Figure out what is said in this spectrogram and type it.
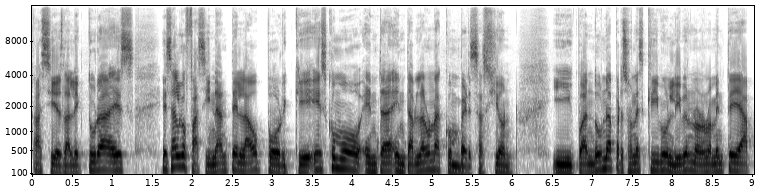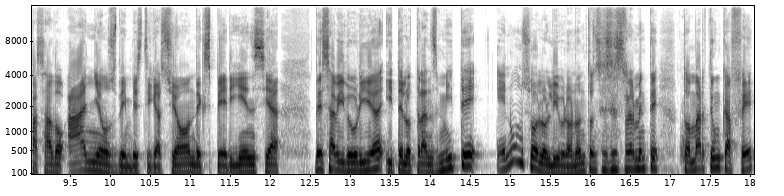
Así es, la lectura es, es algo fascinante, Lau, porque es como entablar una conversación. Y cuando una persona escribe un libro, normalmente ha pasado años de investigación, de experiencia, de sabiduría y te lo transmite en un solo libro, ¿no? Entonces es realmente tomarte un café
